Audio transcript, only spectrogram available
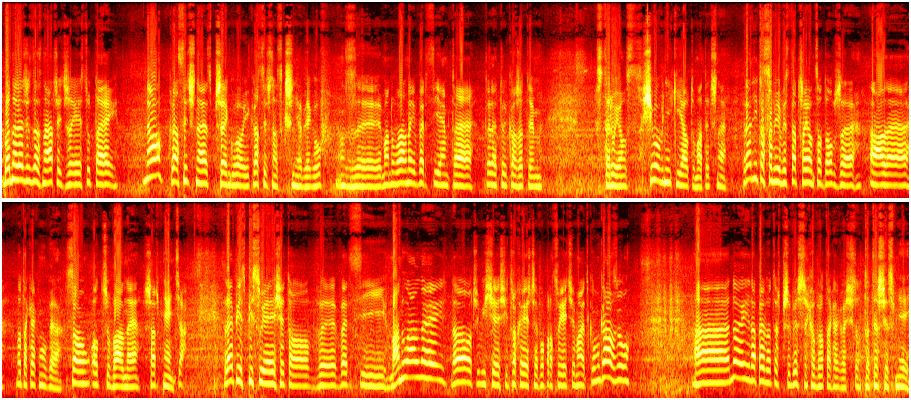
Bo należy zaznaczyć, że jest tutaj no, klasyczne sprzęgło i klasyczna skrzynia biegów z manualnej wersji MT, tyle tylko, że tym sterują siłowniki automatyczne. Radzi to sobie wystarczająco dobrze, ale no tak jak mówię, są odczuwalne szarpnięcia. Lepiej spisuje się to w wersji manualnej, no oczywiście jeśli trochę jeszcze popracujecie małetką gazu, e, no i na pewno też przy wyższych obrotach jakoś to, to też jest mniej,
